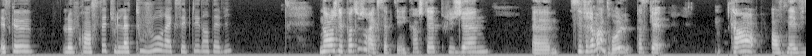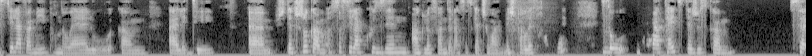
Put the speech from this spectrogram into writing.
Est-ce que le français, tu l'as toujours accepté dans ta vie? Non, je l'ai pas toujours accepté. Quand j'étais plus jeune, euh, c'est vraiment drôle parce que quand on venait visiter la famille pour Noël ou comme à l'été, euh, j'étais toujours comme ça c'est la cousine anglophone de la Saskatchewan, mais je parlais français. So dans ma tête c'était juste comme ça,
